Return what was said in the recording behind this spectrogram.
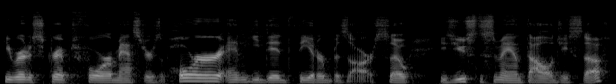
He wrote a script for Masters of Horror, and he did Theater Bizarre. So he's used to some anthology stuff.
